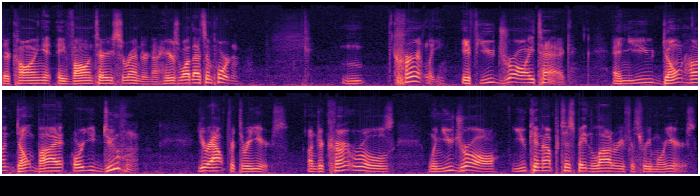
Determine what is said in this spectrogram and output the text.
they're calling it a voluntary surrender. Now, here's why that's important. Currently, if you draw a tag and you don't hunt, don't buy it, or you do hunt, you're out for three years. Under current rules, when you draw, you cannot participate in the lottery for three more years.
